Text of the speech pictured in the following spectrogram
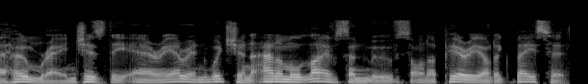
A home range is the area in which an animal lives and moves on a periodic basis.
